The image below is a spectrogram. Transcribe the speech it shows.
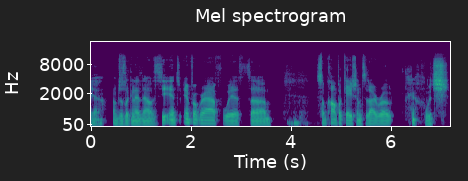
Yeah. I'm just looking at it now. It's the infograph with um, some complications that I wrote, which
